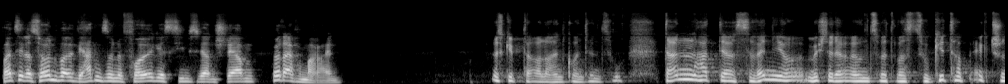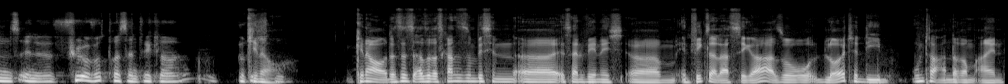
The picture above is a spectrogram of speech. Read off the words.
falls ihr das hören wollt, wir hatten so eine Folge, Teams werden sterben, hört einfach mal rein. Es gibt da allerhand Content zu. Dann hat der Sven hier, möchte der uns etwas zu GitHub Actions in, für WordPress-Entwickler berichten. Genau. Genau, das ist also das Ganze so ein bisschen äh, ist ein wenig ähm, entwicklerlastiger. Also Leute, die unter anderem ein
